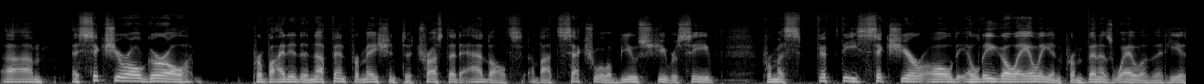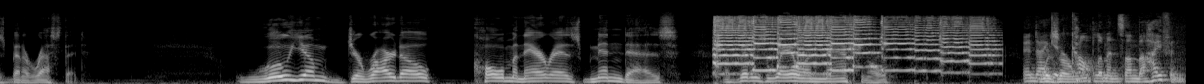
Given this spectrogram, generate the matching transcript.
Um, a six year old girl provided enough information to trusted adults about sexual abuse she received from a 56 year old illegal alien from Venezuela that he has been arrested. William Gerardo Colmenares Mendez, a Venezuelan national. And I get ar- compliments on the hyphen.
